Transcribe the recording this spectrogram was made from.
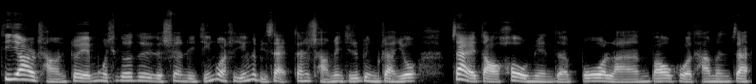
第二场对墨西哥队的胜利，尽管是赢了比赛，但是场面其实并不占优。再到后面的波兰，包括他们在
